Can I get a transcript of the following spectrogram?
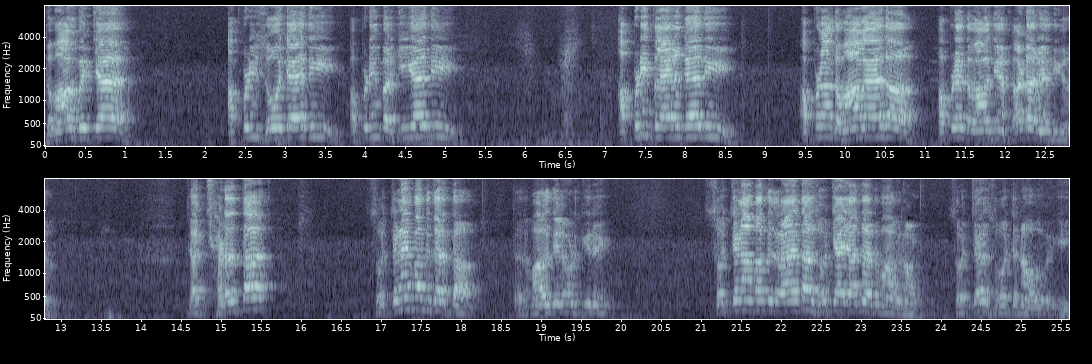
ਦਿਮਾਗ ਵਿੱਚ ਹੈ। ਆਪਣੀ ਸੋਚ ਹੈ ਇਹਦੀ, ਆਪਣੀ ਮਰਜ਼ੀ ਹੈ ਇਹਦੀ। ਆਪਣੀ ਪਲੈਨਿੰਗ ਹੈ ਇਹਦੀ। ਆਪਣਾ ਦਿਮਾਗ ਹੈ ਇਹਦਾ। ਆਪਣੇ ਦਿਮਾਗ ਦੀਆਂ ਕਾਢਾਂ ਰਹਿੰਦੀਆਂ ਜਦ ਛੱਡ ਦਿੱਤਾ ਸੋਚਣਾ ਹੀ ਬੰਦ ਕਰਤਾ, ਤਾਂ ਦਿਮਾਗ ਦੀ ਲੋੜ ਕੀ ਰਹੀ? ਸੋਚਣਾ ਬੰਦ ਕਰਾਇਆ ਤਾਂ ਸੋਚਿਆ ਜਾਂਦਾ ਦਿਮਾਗ ਨਾਲ। ਸੋਚਿਆ, ਸੋਚ ਨਾ ਹੋਵੇ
